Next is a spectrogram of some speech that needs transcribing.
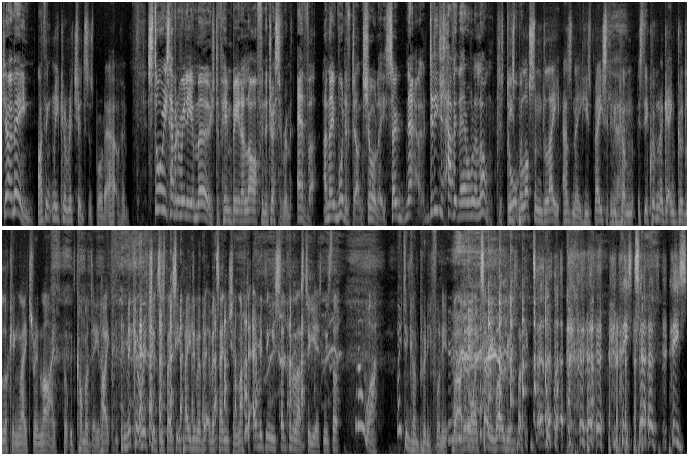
Do you know what I mean? I think Micah Richards has brought it out of him. Stories haven't really emerged of him being a laugh in the dressing room ever, and they would have done, surely. So now, did he just have it there all along? Just dormant? He's blossomed late, hasn't he? He's basically Yeah. become. It's the equivalent of getting good looking later in life, but with comedy. Like Micah Richards has basically paid him a bit of attention after everything he's said for the last two years, and he's thought, you know what? I think I'm pretty funny. Well, I don't know why Terry Wogan fucking turned up. he's turned. He's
